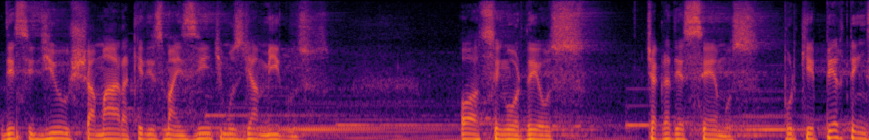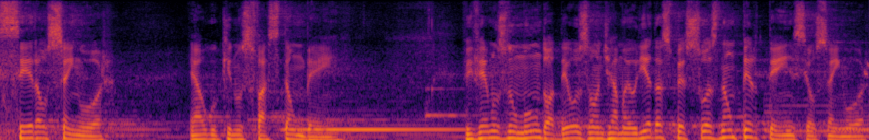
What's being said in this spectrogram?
decidiu chamar aqueles mais íntimos de amigos. Ó oh, Senhor Deus, te agradecemos, porque pertencer ao Senhor é algo que nos faz tão bem. Vivemos num mundo, ó Deus, onde a maioria das pessoas não pertence ao Senhor.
